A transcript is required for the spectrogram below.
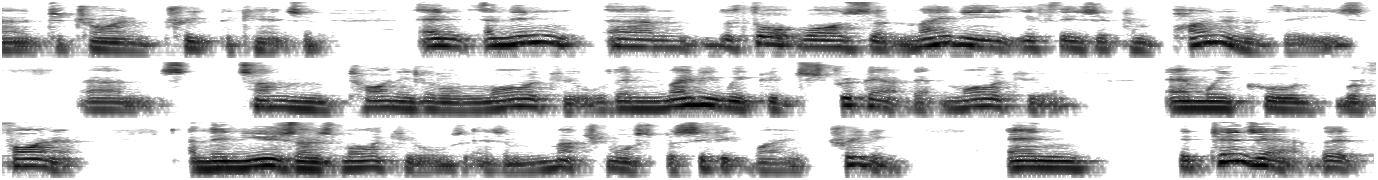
uh, to try and treat the cancer. And and then um, the thought was that maybe if there's a component of these, um, some tiny little molecule, then maybe we could strip out that molecule and we could refine it and then use those molecules as a much more specific way of treating. And it turns out that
